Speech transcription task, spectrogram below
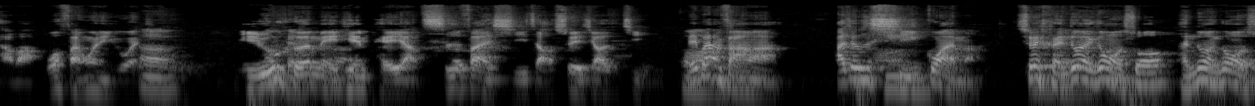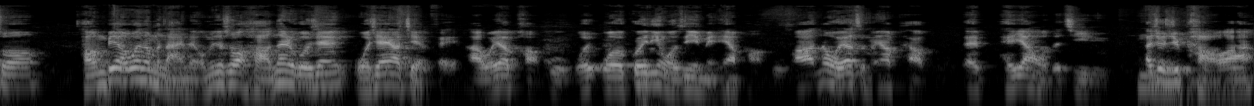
好不好？我反问你一个问题：嗯、你如何每天培养吃饭、洗澡、睡觉的纪律？嗯、没办法嘛，它、啊、就是习惯嘛。嗯、所以很多人跟我说，很多人跟我说：“好，我们不要问那么难的，我们就说好。那如果先我现在要减肥啊，我要跑步，我我规定我自己每天要跑步啊，那我要怎么样跑？呃，培养我的纪律。他就去跑啊，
